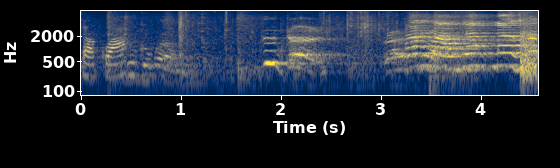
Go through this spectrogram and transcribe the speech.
傻瓜哥哥妈妈妈妈。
